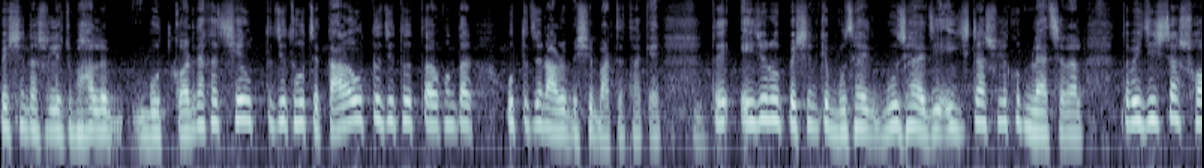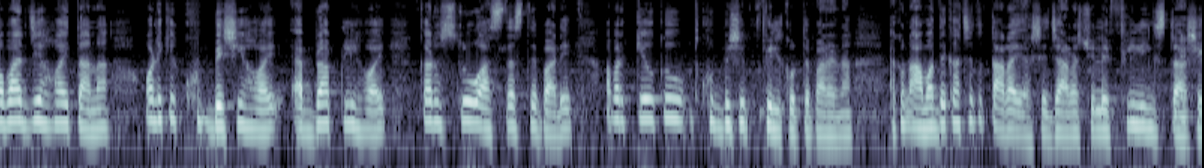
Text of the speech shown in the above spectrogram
পেশেন্ট আসলে একটু ভালো বোধ করে। দেখা যায় সে উত্তেজিত হচ্ছে তারা উত্তেজিত হচ্ছে, তখন তার উত্তেজনা আরও বেশি বাড়তে থাকে। তো এই জন্য পেশেন্টকে বুঝায় বুঝায় যে এই জিনিসটা আসলে খুব ন্যাচারাল তবে এই জিনিসটা সবার যে হয় তা না অনেকের খুব বেশি হয় অ্যাব্রাপ্টলি হয় কারও স্লো আস্তে আস্তে পারে আবার কেউ কেউ খুব বেশি ফিল করতে পারে না। এখন আমাদের কাছে তো তারাই আসে যারা আসলে ফিলিংসটা আসে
